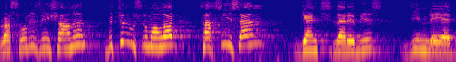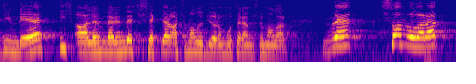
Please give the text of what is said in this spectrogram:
Resulü Zişan'ı bütün Müslümanlar taksisen gençlerimiz dinleye dinleye iç alemlerinde çiçekler açmalı diyorum muhterem Müslümanlar. Ve son olarak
